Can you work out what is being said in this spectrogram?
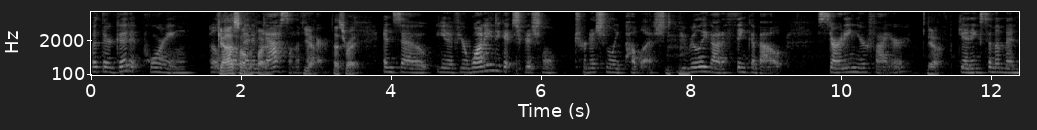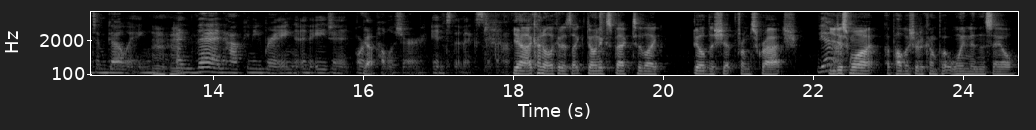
but they're good at pouring a Gas little on bit the of fire. gas on the fire Yeah, that's right. And so, you know, if you're wanting to get traditional traditionally published, you Mhm. really got to think about starting your fire, Yeah. getting some momentum going, Mhm. and then how can you bring an agent or Yeah. a publisher into the mix with that? Yeah, I kind of look at it as like don't expect to like build the ship from scratch. Yeah. You just want a publisher to come put wind in the sail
